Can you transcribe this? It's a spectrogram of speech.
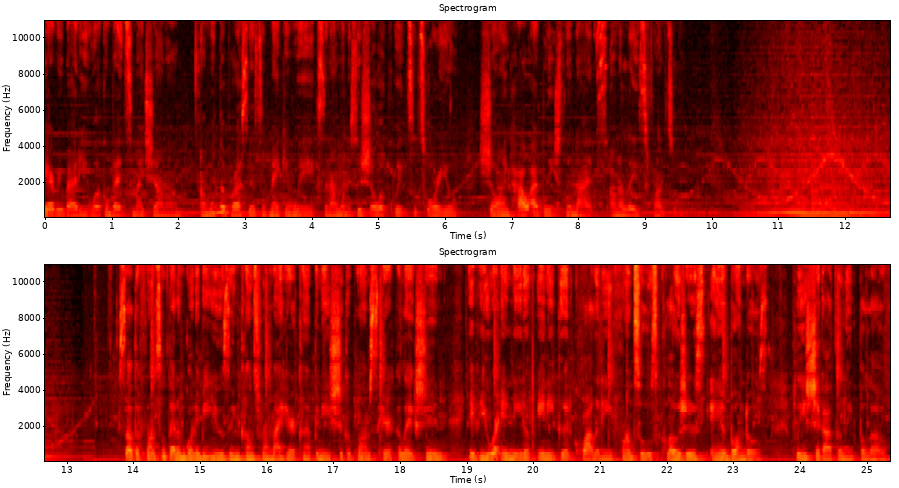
Hey everybody, welcome back to my channel. I'm in the process of making wigs and I wanted to show a quick tutorial showing how I bleach the knots on a lace frontal. So the frontal that I'm going to be using comes from my hair company, Sugaplums Hair Collection. If you are in need of any good quality frontals, closures, and bundles, please check out the link below.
